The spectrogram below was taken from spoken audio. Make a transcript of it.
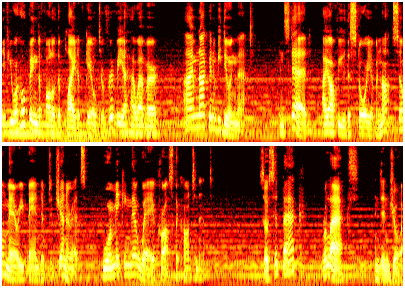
If you were hoping to follow the plight of Geralt of Rivia, however, I'm not going to be doing that. Instead, I offer you the story of a not so merry band of degenerates who are making their way across the continent. So sit back, relax, and enjoy.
